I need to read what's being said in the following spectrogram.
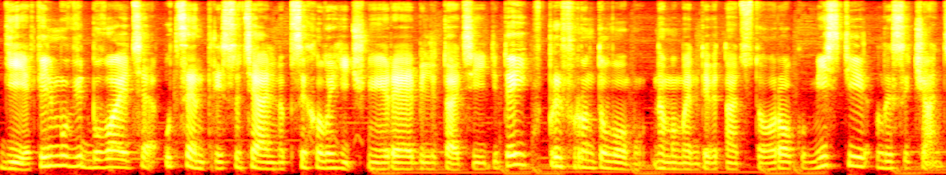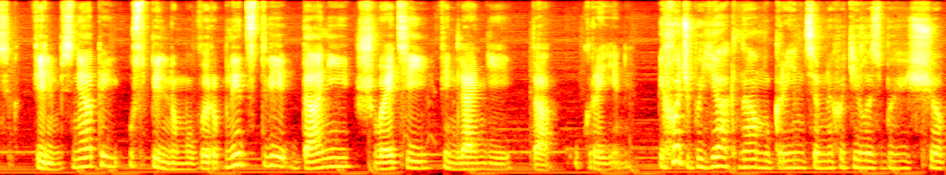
Дія фільму відбувається у центрі соціально-психологічної реабілітації дітей в прифронтовому на момент 19-го року місті Лисичанськ. Фільм знятий у спільному виробництві Данії, Швеції, Фінляндії та України. І хоч би як нам, українцям, не хотілося б, щоб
